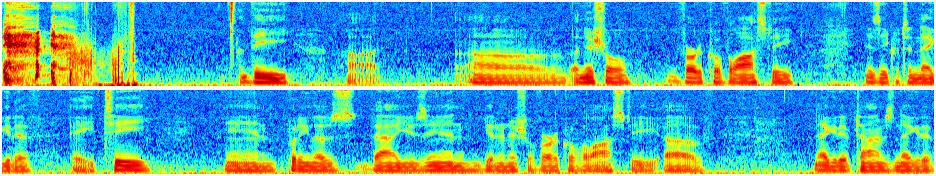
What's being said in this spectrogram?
the uh, initial vertical velocity is equal to negative at and putting those values in you get initial vertical velocity of negative times negative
